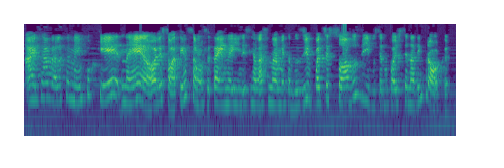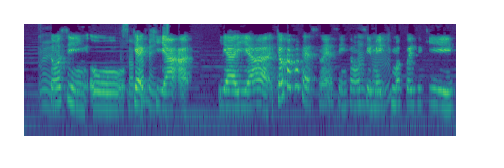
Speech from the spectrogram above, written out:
a Isabela também, porque, né, olha só, atenção, você tá indo aí nesse relacionamento abusivo, pode ser só abusivo, você não pode ter nada em troca. É. Então, assim, o. Que, é, que a, e aí a. Que é o que acontece, né? Assim, então, assim, uhum. meio que uma coisa que.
